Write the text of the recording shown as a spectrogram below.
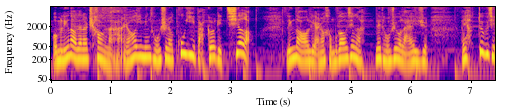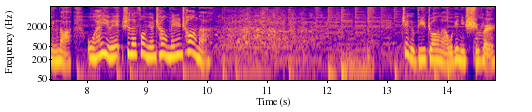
我们领导在那唱呢，然后一名同事呢故意把歌给切了，领导脸上很不高兴啊。那同事又来了一句：“哎呀，对不起领导，我还以为是在放原唱，没人唱呢。”这个逼装的，我给你十分。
